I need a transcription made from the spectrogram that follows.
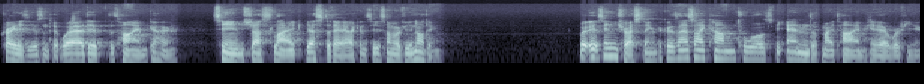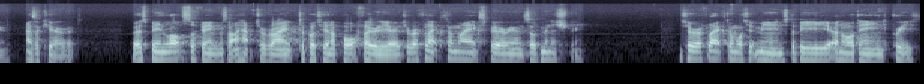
Crazy, isn't it? Where did the time go? Seems just like yesterday. I can see some of you nodding. But it's interesting because as I come towards the end of my time here with you as a curate, there's been lots of things that I had to write to put in a portfolio to reflect on my experience of ministry, to reflect on what it means to be an ordained priest,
